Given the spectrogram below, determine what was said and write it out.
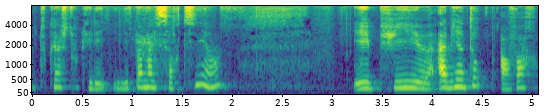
En tout cas, je trouve qu'il est, pas mal sorti. Hein. Et puis, à bientôt. Au revoir.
